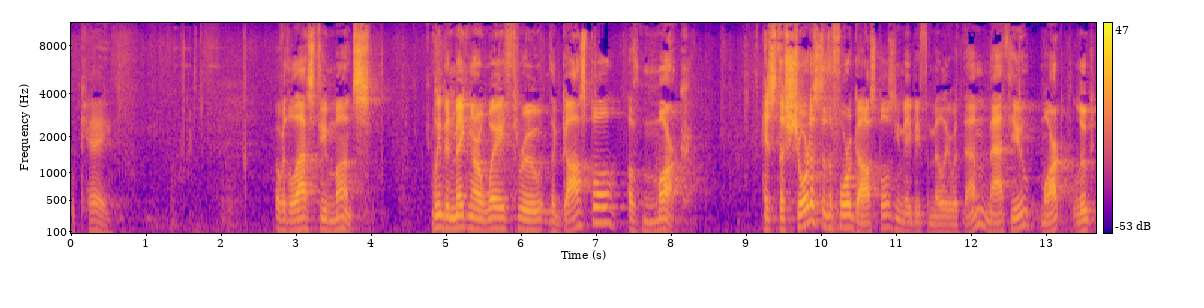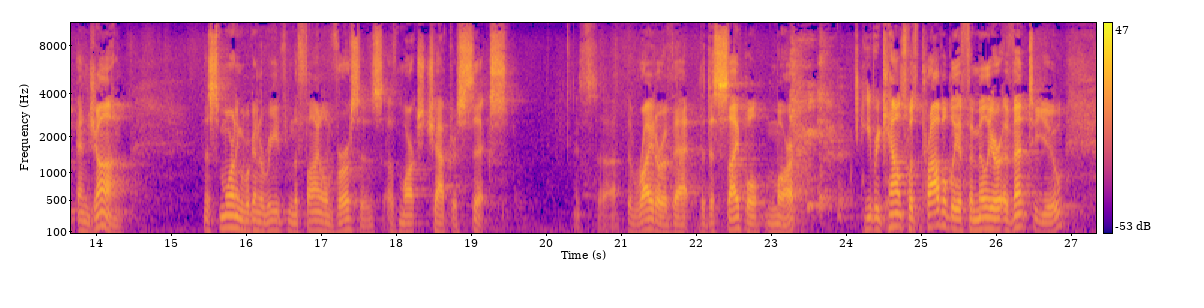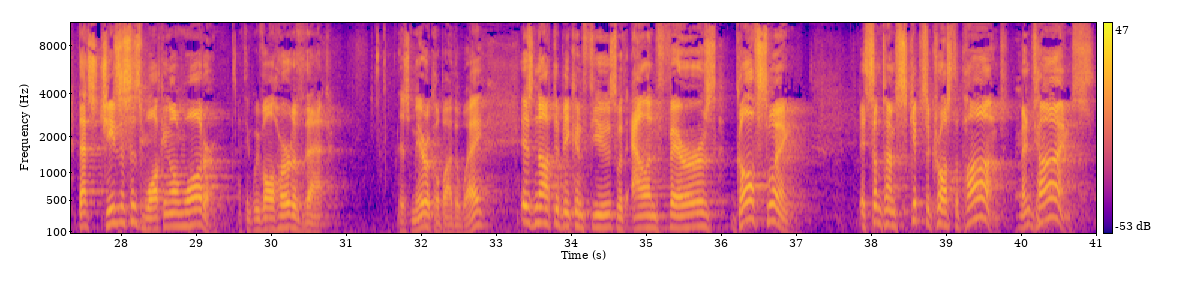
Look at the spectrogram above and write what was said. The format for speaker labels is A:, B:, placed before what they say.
A: Okay. Over the last few months, we've been making our way through the Gospel of Mark. It's the shortest of the four Gospels. You may be familiar with them Matthew, Mark, Luke, and John. This morning, we're going to read from the final verses of Mark's chapter 6. It's uh, the writer of that, the disciple Mark. He recounts what's probably a familiar event to you. That's Jesus' walking on water. I think we've all heard of that. This miracle, by the way, is not to be confused with Alan Ferrer's golf swing. It sometimes skips across the pond many times,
